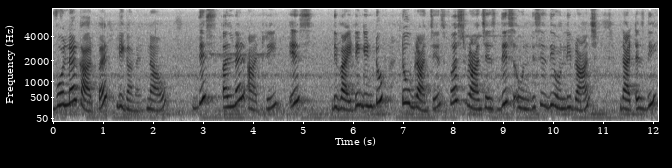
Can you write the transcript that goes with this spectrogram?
volar carpal ligament. Now this ulnar artery is dividing into two branches. First branch is this one. This is the only branch that is the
